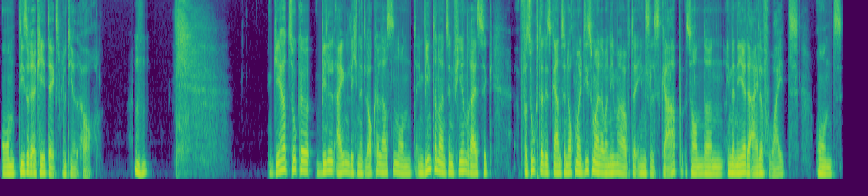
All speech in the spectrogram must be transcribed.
und diese Rakete explodiert auch. Mhm. Gerhard Zucker will eigentlich nicht locker lassen und im Winter 1934 versucht er das Ganze nochmal, diesmal aber nicht mehr auf der Insel Scarp, sondern in der Nähe der Isle of Wight. Und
